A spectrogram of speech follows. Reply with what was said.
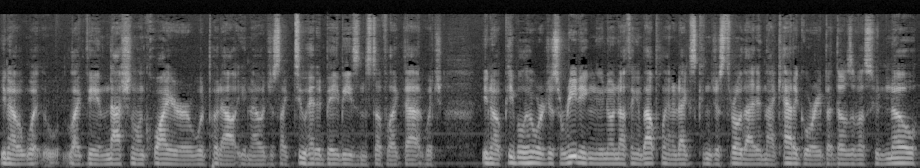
you know what like the National Enquirer would put out, you know, just like two-headed babies and stuff like that, which you know people who are just reading who know nothing about Planet X can just throw that in that category, but those of us who know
